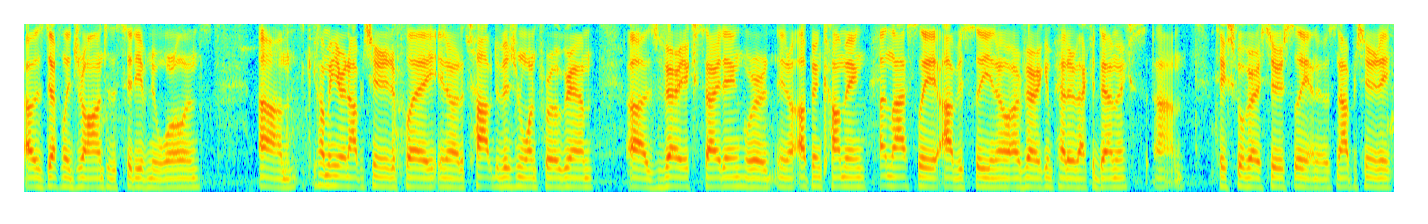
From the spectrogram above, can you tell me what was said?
I was definitely drawn to the city of New Orleans. Um, coming here, an opportunity to play, you know, at a top Division One program uh, is very exciting. We're, you know, up and coming. And lastly, obviously, you know, our very competitive academics. Um, take school very seriously, and it was an opportunity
